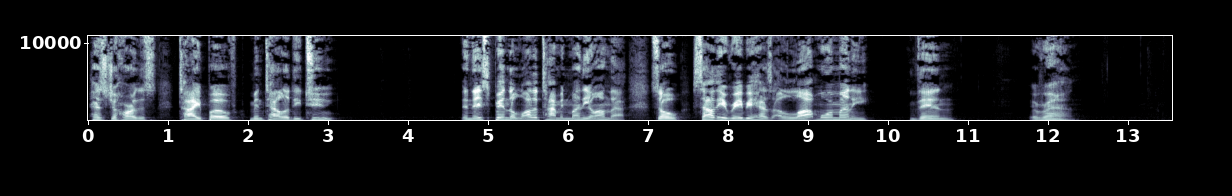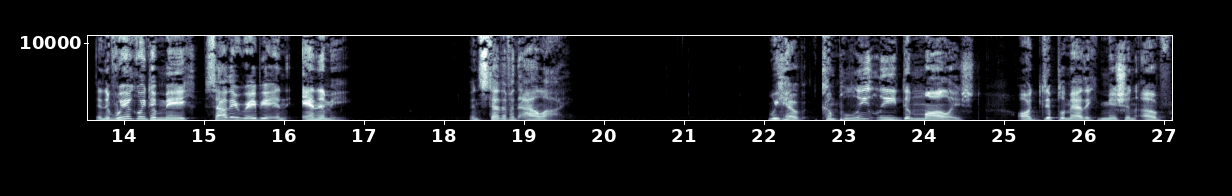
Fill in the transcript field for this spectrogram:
has jihadist type of mentality too. And they spend a lot of time and money on that. So Saudi Arabia has a lot more money than Iran. And if we are going to make Saudi Arabia an enemy instead of an ally, we have completely demolished our diplomatic mission of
